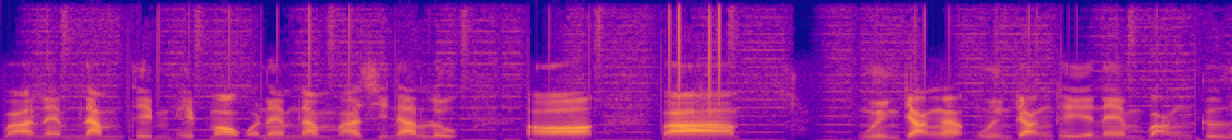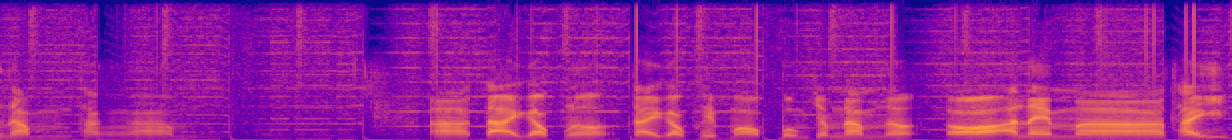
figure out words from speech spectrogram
và anh em nằm thêm hiệp 1 anh em nằm Arsenal luôn. Đó và nguyên trận á nguyên trận thì anh em vẫn cứ nằm thằng à, à, tài góc nữa. Tài góc hiệp 1 4.5 nữa. Đó anh em à, thấy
